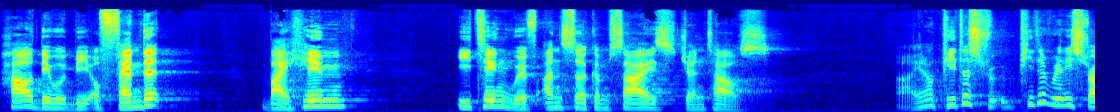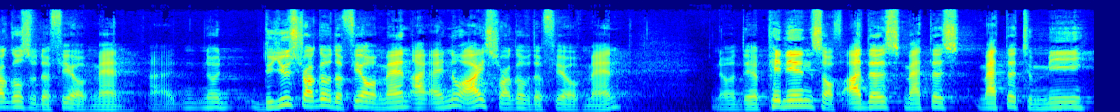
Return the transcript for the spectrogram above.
how they would be offended by him eating with uncircumcised Gentiles. Uh, you know, Peter, Peter really struggles with the fear of man. Uh, you know, do you struggle with the fear of man? I, I know I struggle with the fear of man. You know, the opinions of others matters, matter to me.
